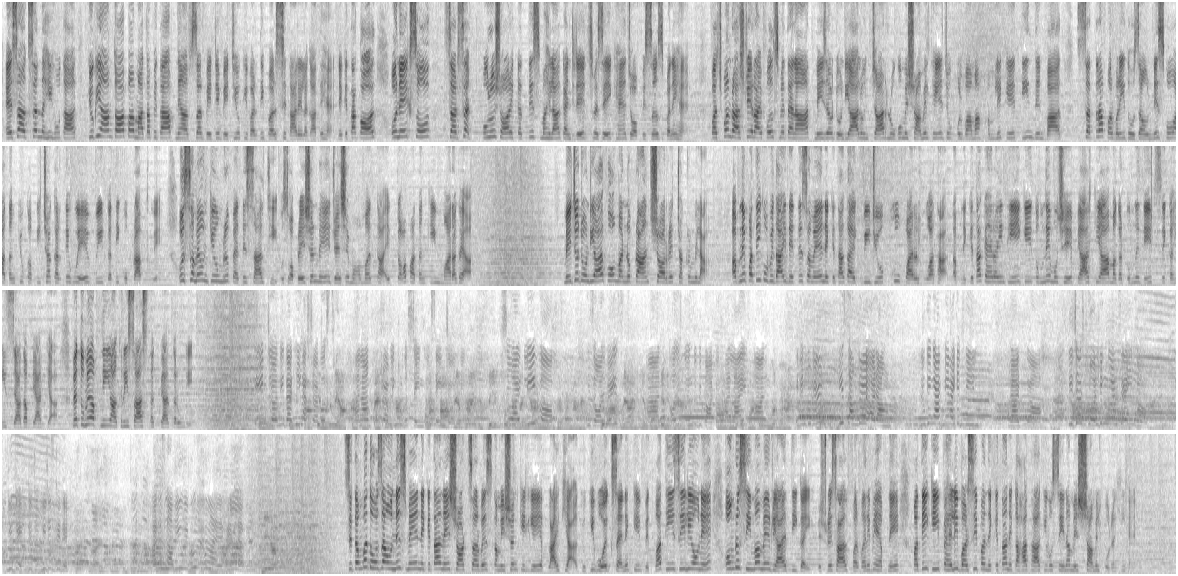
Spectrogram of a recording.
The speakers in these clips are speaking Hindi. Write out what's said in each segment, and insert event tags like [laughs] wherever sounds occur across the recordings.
ऐसा अक्सर नहीं होता, क्योंकि आमतौर पर माता पिता अपने अफसर बेटे बेटियों की वर्दी पर सितारे लगाते हैं। निकिता कौल उन एक सड़सठ पुरुष और 31 महिला कैंडिडेट्स में से एक हैं जो ऑफिसर्स बने हैं। पचपन राष्ट्रीय राइफल्स में तैनात मेजर डोंडियाल उन चार लोगों में शामिल थे जो पुलवामा हमले के तीन दिन बाद 17 फरवरी 2019 को आतंकियों का पीछा करते हुए वीर गति को प्राप्त हुए। उस समय उनकी उम्र 35 साल थी। उस ऑपरेशन में जैश ए मोहम्मद का एक टॉप आतंकी मारा गया। मेजर डोंडियाल को मरणोपरांत शौर्य चक्र मिला। अपने पति को विदाई देते समय निकिता का एक वीडियो खूब वायरल हुआ था। तब निकिता कह रही थी कि तुमने मुझे प्यार किया, मगर तुमने देश से कहीं ज़्यादा प्यार किया। मैं तुम्हें अपनी आखिरी सांस तक प्यार करूँगी। That uh, he's just holding me and saying, uh, "You did, you just, you just did it." Right. I just love you, Vibhu. [laughs] I really love you. सितंबर 2019 में निकिता ने शॉर्ट सर्विस कमीशन के लिए अप्लाई किया क्योंकि वो एक सैनिक की विधवा थी इसीलिए उन्हें उम्र सीमा में रियायत दी गई पिछले साल फरवरी में अपने पति की पहली बरसी पर निकिता ने कहा था कि वो सेना में शामिल हो रही हैं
